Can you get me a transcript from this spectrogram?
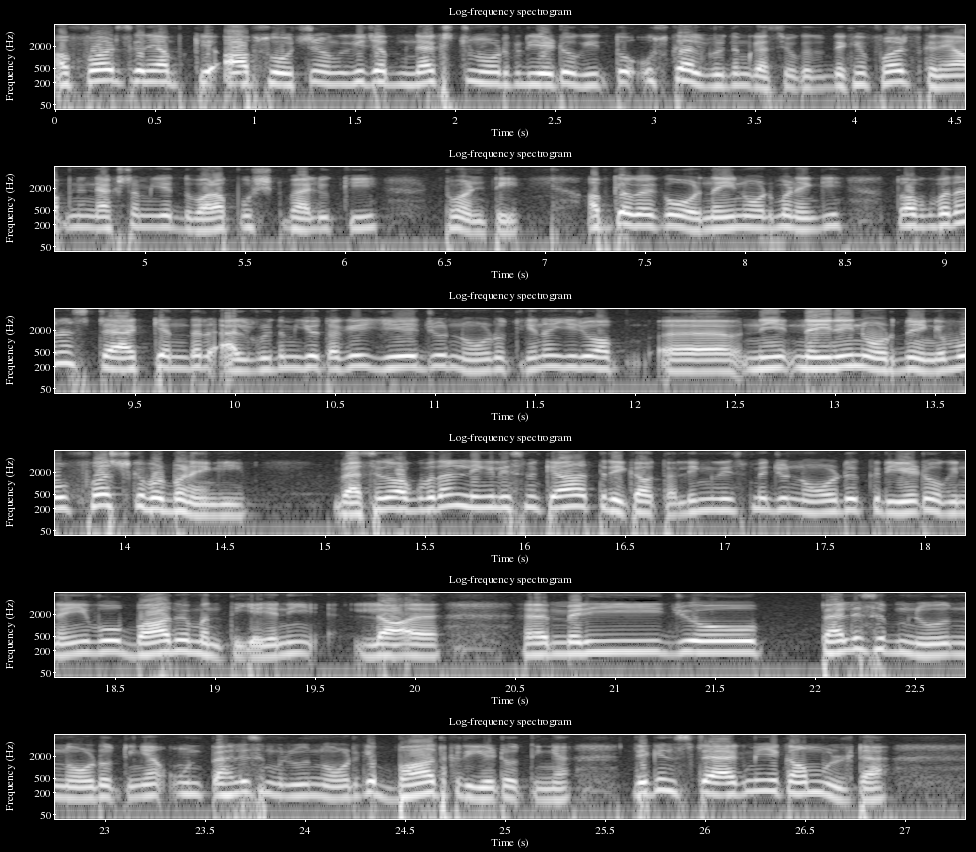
अब फ़र्ज़ करें आप आप सोच रहे होंगे कि जब नेक्स्ट नोड क्रिएट होगी तो उसका एल्गोरिथम कैसे होगा? तो देखें फ़र्ज़ करें आपने नेक्स्ट टाइम ये दोबारा पुश वैल्यू की ट्वेंटी अब क्या होगा एक और नई नोट बनेगी? तो आपको पता है ना स्टैक के अंदर एल्गोरिथम ये होता है कि ये जो नोट होती है ना, ये जो आप नई नई नोट देंगे, वो फ़र्स्ट के ऊपर बनेगी। वैसे तो आपको पता है लिंक लिस्ट में क्या तरीका होता है? लिंक लिस्ट में जो नोड क्रिएट होगी नहीं वो बाद में बनती है, यानी मेरी जो पहले से मौजूद नोड होती हैं, उन पहले से मौजूद नोड के बाद क्रिएट होती हैं। लेकिन स्टैक में ये काम उल्टा है।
